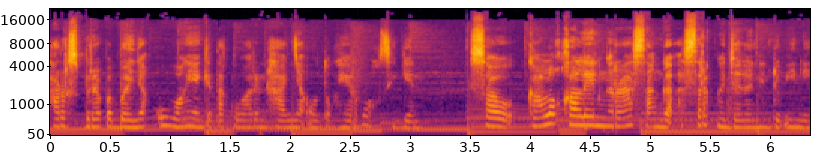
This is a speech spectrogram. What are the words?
harus berapa banyak uang yang kita keluarin hanya untuk hirup oksigen. So, kalau kalian ngerasa nggak serak ngejalanin hidup ini,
